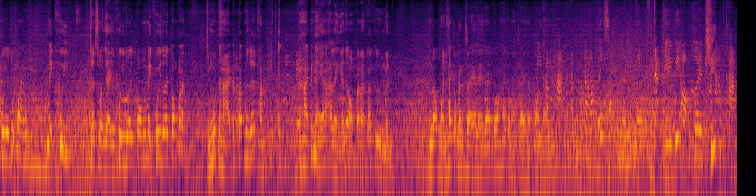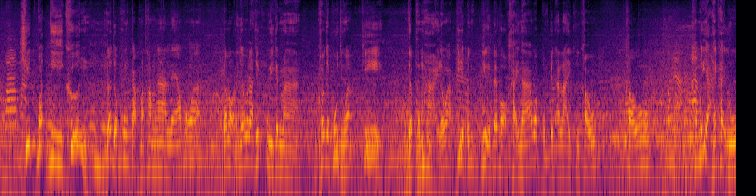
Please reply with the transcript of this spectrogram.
คุยกันทุกวันไม่คุยแต่ส่วนใหญ่จะคุยโดยตรง ไม่คุยโดยตรงก็สมมติหายไปแป๊บนึงก็จะถามอีกเอ๊ะหายไปไหนอะอะไรอย่างเงี้ยนึกออกปะล่ะก็คือเหมือน เราเหมือนให้กำลังใจอะไรได้ก็ให้กำลังใจนะตอนมีนั้น คำถามไหมคะพี่มดดำว่าเอ้ยสองเดือนที่จากที่พี่ออกเคยคิด ถามทักว่ามาคิดว่าดีขึ้น แล้วเดี๋ยวคงกลับมาทำงานแล้ว เพราะว่าตลอดระยะเวลาที่คุยกันมา เขาจะพูดถึงว่าพี่ เดี๋ยวผมหายแล้วว่าพี่อย่าไปอย่าไปบอกใครนะ ว่าผมเป็นอะไรคือเขาเขาเขาเนี่ยเขาไม่อยากให้ใครรู้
